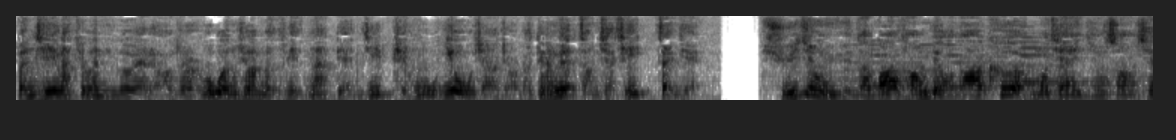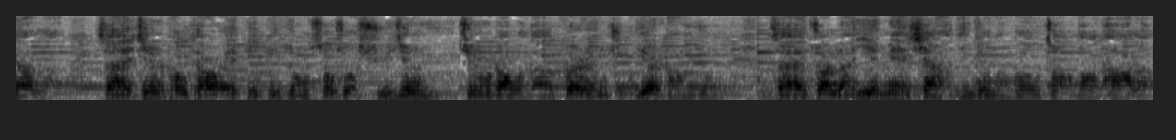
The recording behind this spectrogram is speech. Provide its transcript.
本期呢就跟您各位聊到这儿。如果你喜欢本视频呢，点击屏幕右下角的订阅。咱们下期再见。徐静宇的八堂表达课目前已经上线了，在今日头条 APP 中搜索徐静宇，进入到我的个人主页当中，在专栏页面下您就能够找到它了。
